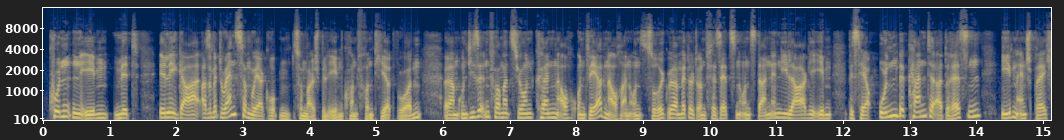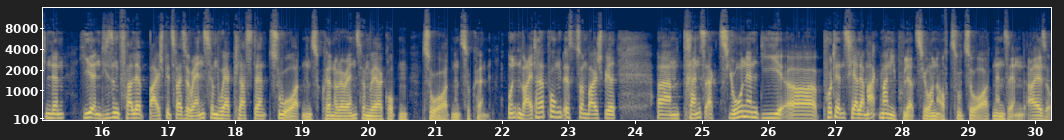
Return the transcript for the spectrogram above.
Kunden eben mit illegal, also mit Ransomware-Gruppen zum Beispiel eben konfrontiert wurden. Ähm, und diese Informationen können auch und werden auch an uns zurückübermittelt und versetzen uns dann in die Lage, eben bisher unbekannte Adressen eben entsprechenden hier in diesem Falle beispielsweise Ransomware-Cluster zuordnen zu können oder Ransomware-Gruppen zuordnen zu können. Und ein weiterer Punkt ist zum Beispiel ähm, Transaktionen, die äh, potenzieller Marktmanipulation auch zuzuordnen sind. Also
